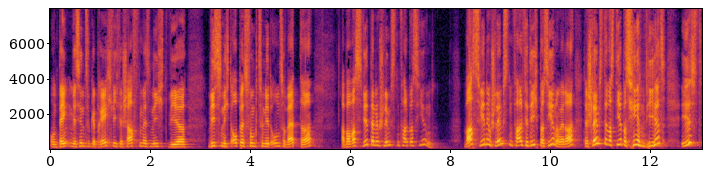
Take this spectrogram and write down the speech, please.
und denken, wir sind zu gebrechlich, wir schaffen es nicht, wir wissen nicht, ob es funktioniert und so weiter. Aber was wird denn im schlimmsten Fall passieren? Was wird im schlimmsten Fall für dich passieren, oder? Das Schlimmste, was dir passieren wird, ist,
